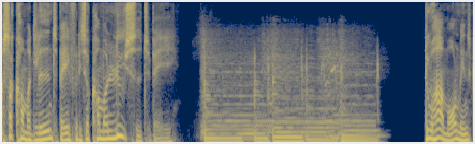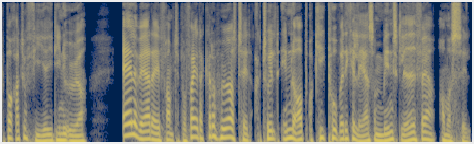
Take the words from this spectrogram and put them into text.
og så kommer glæden tilbage, fordi så kommer lyset tilbage. Du har Morgenmenneske på Radio 4 i dine ører. Alle hverdage frem til på fredag kan du høre os tage et aktuelt emne op og kigge på, hvad det kan lære som menneskelig adfærd om os selv.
